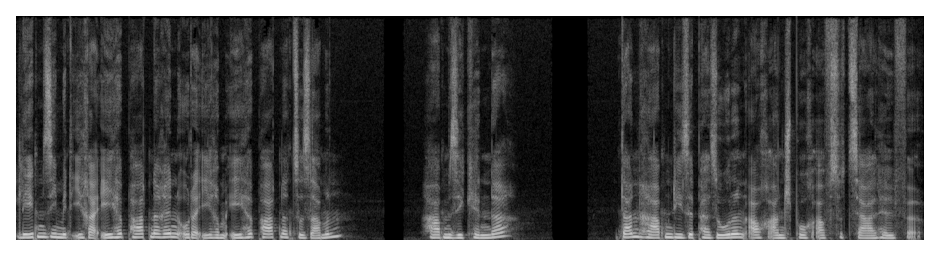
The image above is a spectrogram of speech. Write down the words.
Leben Sie mit Ihrer Ehepartnerin oder Ihrem Ehepartner zusammen? Haben sie Kinder? Dann haben diese Personen auch Anspruch auf Sozialhilfe.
